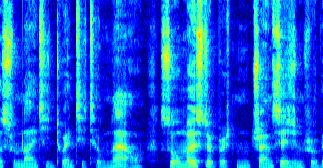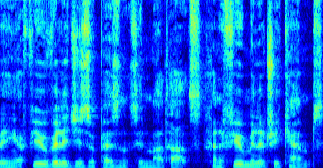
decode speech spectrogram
as from 1920 till now, saw most of Britain transition from being a few villages of peasants in mud huts and a few military camps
